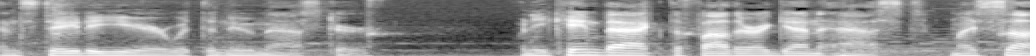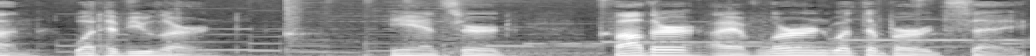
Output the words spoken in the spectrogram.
and stayed a year with the new master. When he came back, the father again asked, My son, what have you learned? He answered, Father, I have learned what the birds say.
